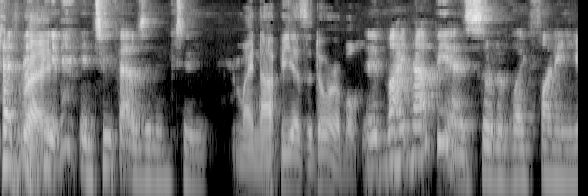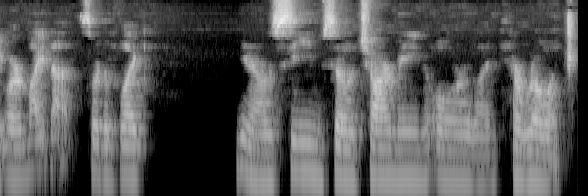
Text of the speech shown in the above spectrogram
than maybe in 2002 it might not be as adorable. it might not be as sort of like funny or it might not sort of like you know seem so charming or like heroic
